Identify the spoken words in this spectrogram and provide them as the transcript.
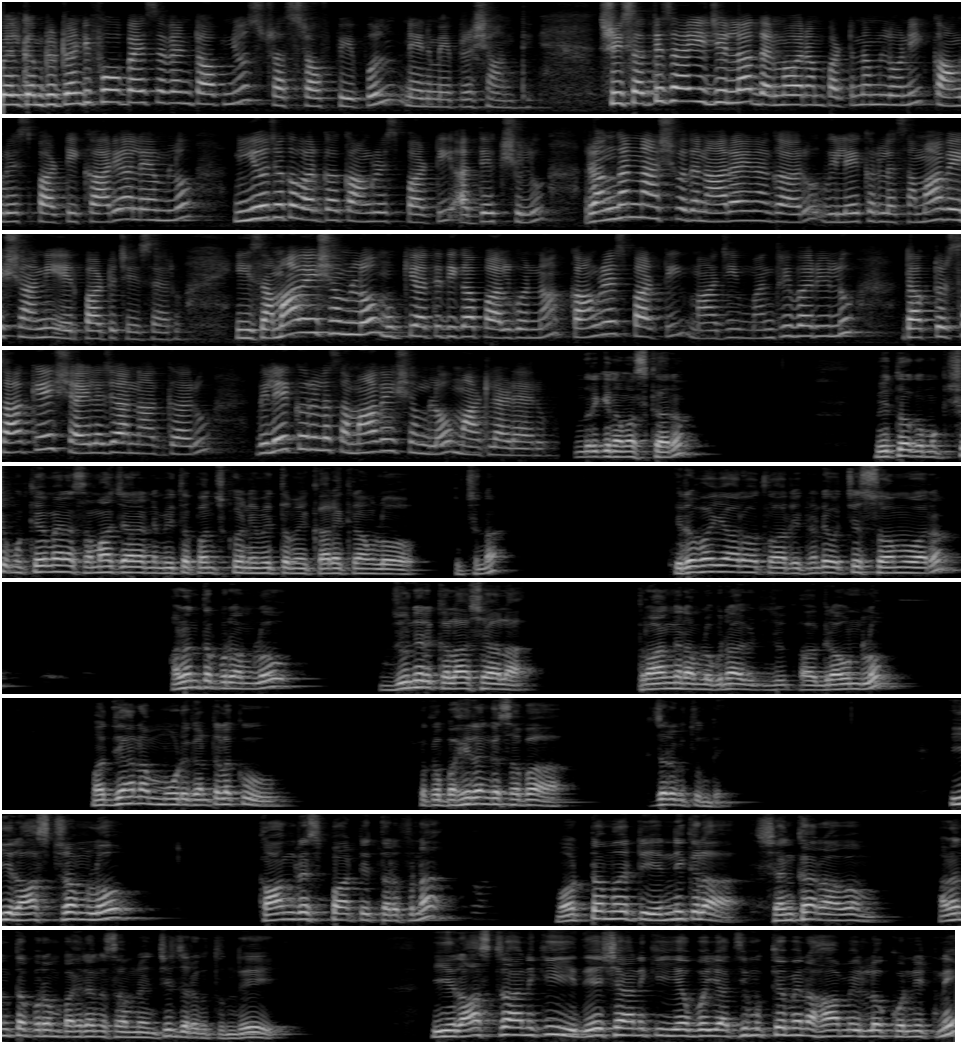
Welcome to twenty four by seven top news trust of people. నేను మీ ప్రశాంతి. శ్రీ సత్యసాయి జిల్లా ధర్మవరం పట్టణంలోని కాంగ్రెస్ పార్టీ కార్యాలయంలో నియోజకవర్గ కాంగ్రెస్ పార్టీ అధ్యక్షులు రంగన్న అశ్వథ నారాయణ గారు విలేకరుల సమావేశాన్ని ఏర్పాటు చేశారు. ఈ సమావేశంలో ముఖ్య అతిథిగా పాల్గొన్న కాంగ్రెస్ పార్టీ మాజీ మంత్రివర్యులు డాక్టర్ సాకే శైలజానాథ్ గారు విలేకరుల సమావేశంలో మాట్లాడారు. అందరికీ నమస్కారం. మీతో ఒక ముఖ్య ముఖ్యమైన సమాచారాన్ని మీతో పంచుకునే నిమిత్తం ఈ కార్యక్రమంలో ఇచ్చిన ఇరవై ఆరవ తారీఖు అంటే వచ్చే సోమవారం అనంతపురంలో జూనియర్ కళాశాల ప్రాంగణంలో గ్రౌండ్లో మధ్యాహ్నం మూడు గంటలకు ఒక బహిరంగ సభ జరుగుతుంది. ఈ రాష్ట్రంలో కాంగ్రెస్ పార్టీ తరఫున మొట్టమొదటి ఎన్నికల శంఖారావం అనంతపురం బహిరంగ సభ నుంచి జరుగుతుంది. ఈ రాష్ట్రానికి ఈ దేశానికి ఇవ్వబోయే అతి ముఖ్యమైన హామీల్లో కొన్నిటిని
